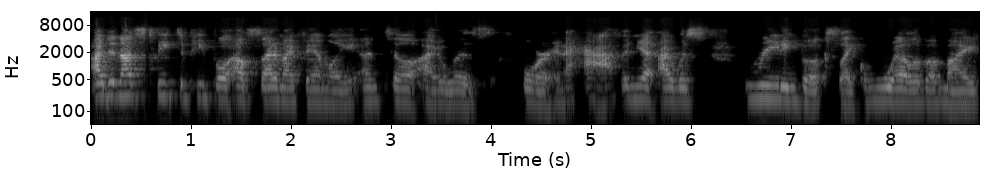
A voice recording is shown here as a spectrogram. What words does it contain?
I did not speak to people outside of my family until I was four and a half. And yet I was reading books like well above my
